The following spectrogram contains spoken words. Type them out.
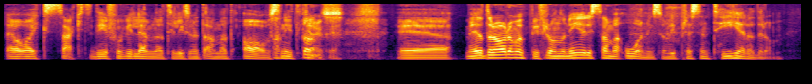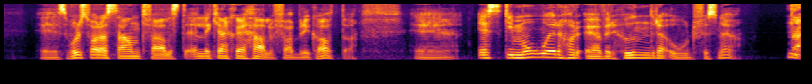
Ja, exakt. Det får vi lämna till liksom ett annat avsnitt Attans. kanske. Eh, men jag drar dem uppifrån och ner i samma ordning som vi presenterade dem. Eh, så får du svara sant, falskt eller kanske halvfabrikat. Eh, Eskimoer har över hundra ord för snö. Nej.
